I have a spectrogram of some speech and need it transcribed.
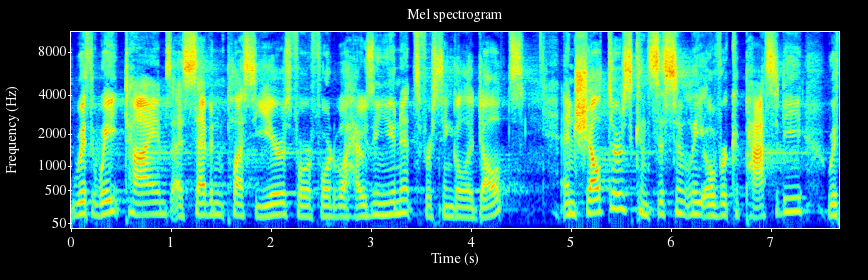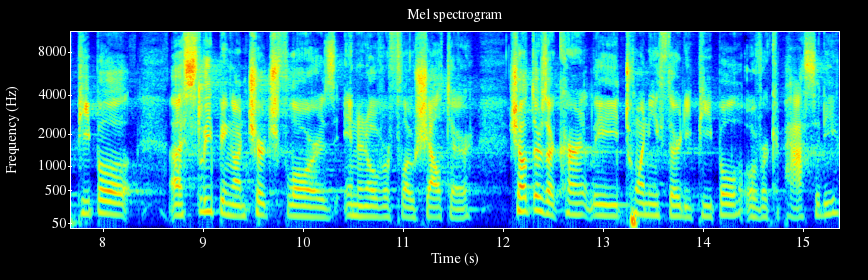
with wait times as seven plus years for affordable housing units for single adults, and shelters consistently over capacity with people uh, sleeping on church floors in an overflow shelter. Shelters are currently 20, 30 people over capacity.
